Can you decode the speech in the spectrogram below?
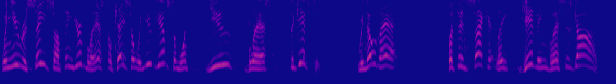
When you receive something, you're blessed, okay? So when you give someone, you bless the gifted. We know that. But then, secondly, giving blesses God.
